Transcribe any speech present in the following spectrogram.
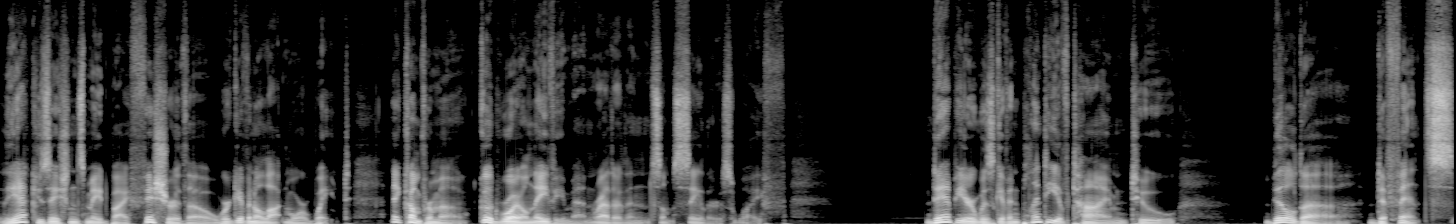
The accusations made by Fisher, though, were given a lot more weight. They come from a good Royal Navy man rather than some sailor's wife. Dampier was given plenty of time to build a defense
